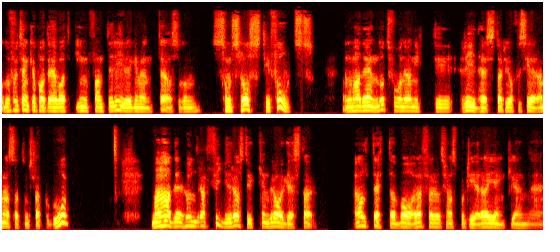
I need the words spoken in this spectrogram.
Och då får vi tänka på att det här var ett infanteriregemente, alltså de som slåss till fots. Men de hade ändå 290 ridhästar till officerarna så att de slapp att gå. Man hade 104 stycken draghästar. Allt detta bara för att transportera egentligen eh,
